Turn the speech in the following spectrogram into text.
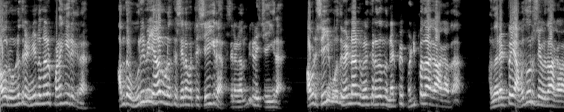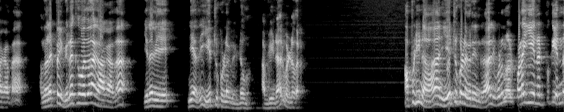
அவர் உன்னத்தில் நீண்ட நாள் பழகி இருக்கிறார். அந்த உரிமையால் உனக்கு சிலவற்றை செய்கிறார் சில நன்மைகளை செய்கிறார். அப்படி செய்யும்போது வேண்டான்னு விளக்கிறது அந்த நட்பை படிப்பதாக ஆகாதா? அந்த நட்பை அவதூறு செய்வதாக ஆகாதா? அந்த நட்பை விளக்குவதாக ஆகாதா? எனவே நீ அதை ஏற்றுக்கொள்ள வேண்டும் அப்படின்றார் வள்ளுவர். அப்படின்னா நீ ஏற்றுக்கொள்ளவில்லை என்றால் இவ்வளவு நாள் பழகிய நட்புக்கு என்ன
